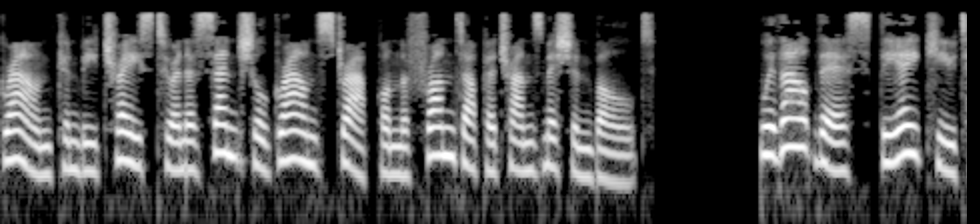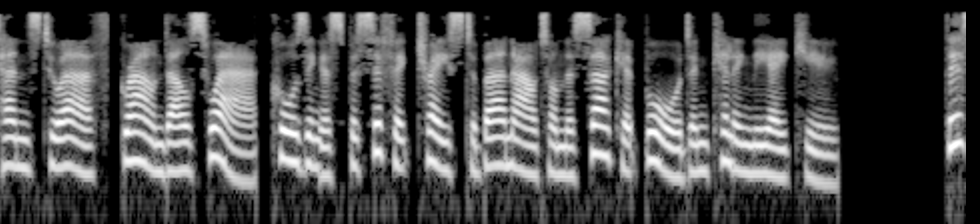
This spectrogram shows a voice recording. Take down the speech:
ground can be traced to an essential ground strap on the front upper transmission bolt. Without this, the ECU tends to earth, ground elsewhere, causing a specific trace to burn out on the circuit board and killing the ECU. This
